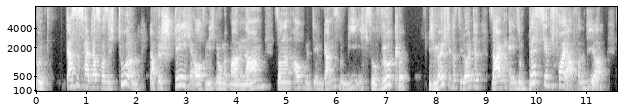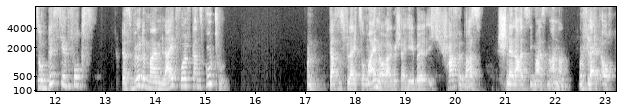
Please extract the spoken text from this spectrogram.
Und das ist halt das, was ich tue. Und dafür stehe ich auch nicht nur mit meinem Namen, sondern auch mit dem Ganzen, wie ich so wirke. Ich möchte, dass die Leute sagen, ey, so ein bisschen Feuer von dir, so ein bisschen Fuchs, das würde meinem Leitwolf ganz gut tun. Und das ist vielleicht so mein neuralgischer Hebel. Ich schaffe das schneller als die meisten anderen und vielleicht auch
